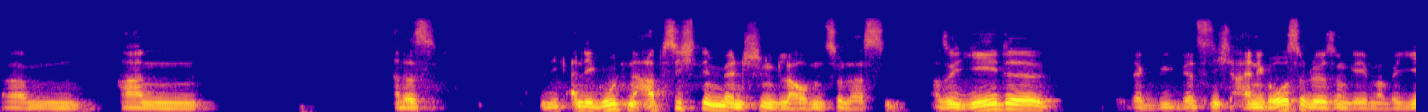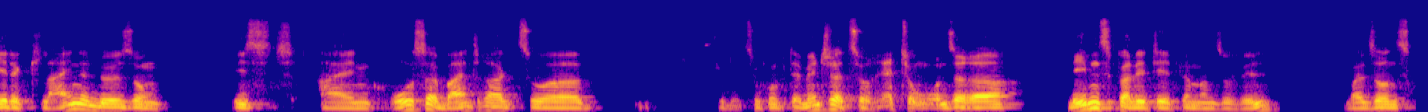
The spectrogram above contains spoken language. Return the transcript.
ähm, an, an, das, an, die, an die guten Absichten im Menschen glauben zu lassen. Also jede, da wird es nicht eine große Lösung geben, aber jede kleine Lösung ist ein großer Beitrag zur, für die Zukunft der Menschheit, zur Rettung unserer Lebensqualität, wenn man so will, weil sonst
